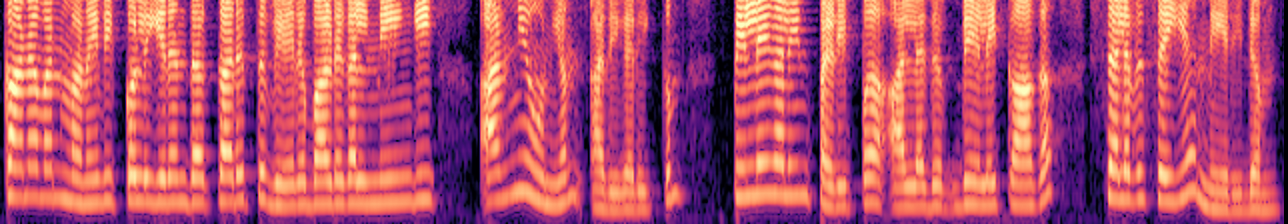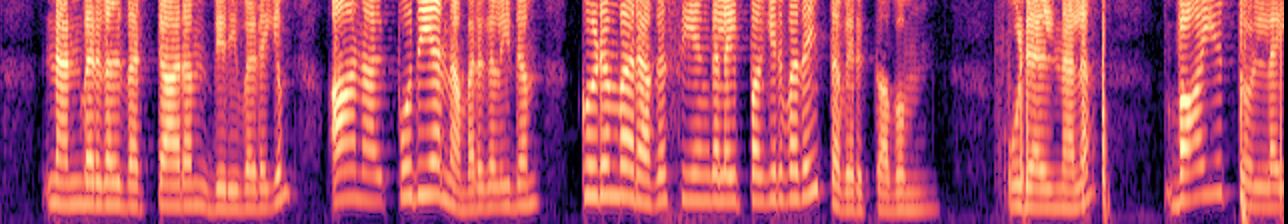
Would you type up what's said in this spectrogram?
கணவன் மனைவிக்குள் இருந்த கருத்து வேறுபாடுகள் நீங்கி அந்யூன்யம் அதிகரிக்கும். பிள்ளைகளின் படிப்பு அல்லது வேலைக்காக செலவு செய்ய நேரிடும். நண்பர்கள் வட்டாரம் விரிவடையும். ஆனால் புதிய நபர்களிடம் குடும்ப ரகசியங்களை பகிர்வதை தவிர்க்கவும். உடல் நலம் வாயு தொல்லை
